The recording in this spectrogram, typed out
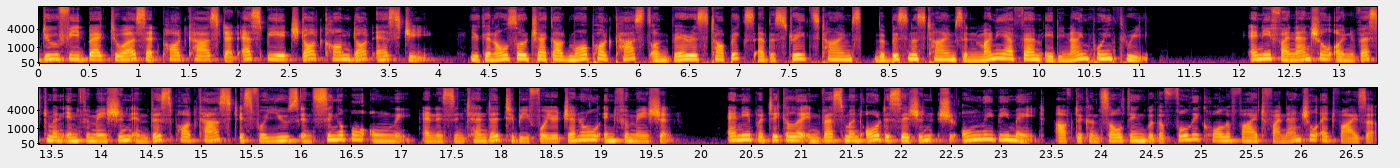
Do feedback to us at podcast at sph.com.sg. You can also check out more podcasts on various topics at The Straits Times, The Business Times, and Money FM 89.3. Any financial or investment information in this podcast is for use in Singapore only and is intended to be for your general information. Any particular investment or decision should only be made after consulting with a fully qualified financial advisor.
